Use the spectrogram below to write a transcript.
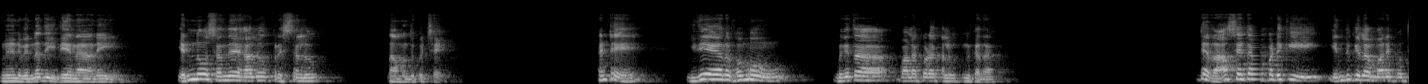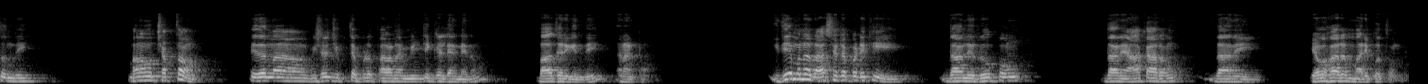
నేను విన్నది ఇదేనా అని ఎన్నో సందేహాలు ప్రశ్నలు నా ముందుకు వచ్చాయి అంటే ఇదే అనుభవం మిగతా వాళ్ళకు కూడా కలుగుతుంది కదా? అంటే రాసేటప్పటికీ ఎందుకు ఇలా మారిపోతుంది? మనం చెప్తాం. ఏదన్నా విషయం చెప్తేప్పుడు పలానా మీటింగ్కి వెళ్ళాను నేను బాగా జరిగింది అని అంటాం. ఇదే మనం రాసేటప్పటికీ దాని రూపం దాని ఆకారం దాని వ్యవహారం మారిపోతుంది.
